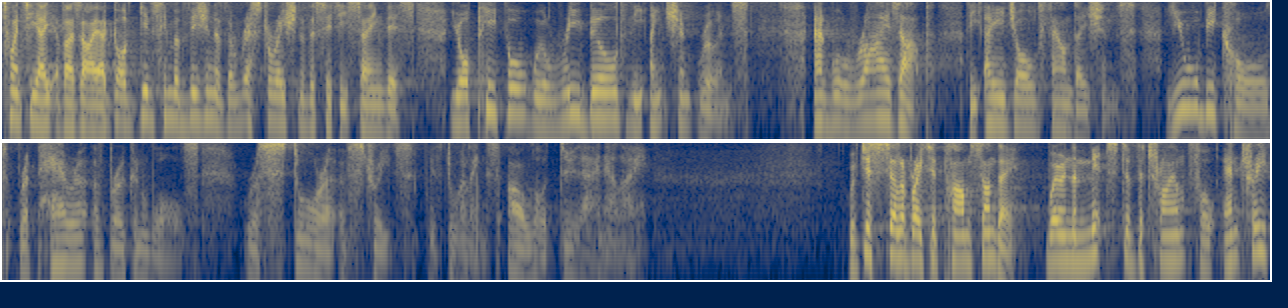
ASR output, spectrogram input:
28 of Isaiah, God gives him a vision of the restoration of the city, saying this Your people will rebuild the ancient ruins and will rise up the age old foundations. You will be called repairer of broken walls, restorer of streets with dwellings. Oh, Lord, do that in LA. We've just celebrated Palm Sunday, where in the midst of the triumphal entry,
